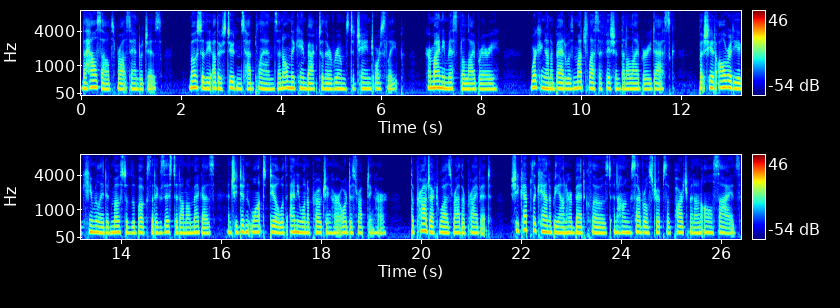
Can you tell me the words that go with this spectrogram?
The house elves brought sandwiches. Most of the other students had plans and only came back to their rooms to change or sleep. Hermione missed the library. Working on a bed was much less efficient than a library desk but she had already accumulated most of the books that existed on Omegas, and she didn't want to deal with anyone approaching her or disrupting her. The project was rather private. She kept the canopy on her bed closed and hung several strips of parchment on all sides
